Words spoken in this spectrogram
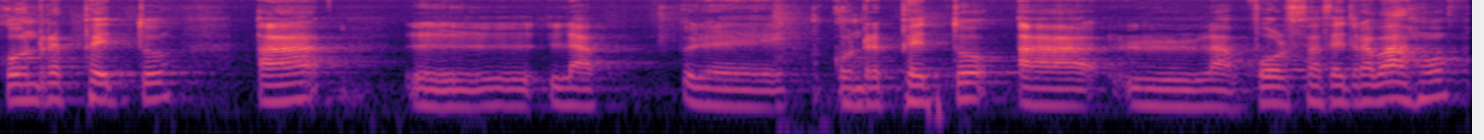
con respecto a eh, con respecto a las bolsas de trabajo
